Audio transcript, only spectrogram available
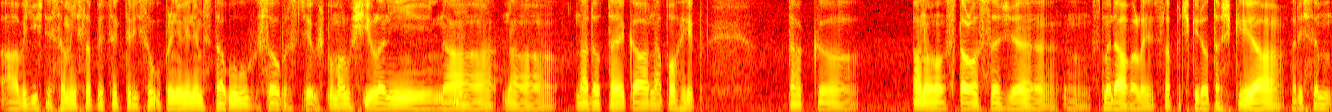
a vidíš ty samé slepice, které jsou úplně v jiném stavu, jsou prostě už pomalu šílený na, hmm. na, na dotek a na pohyb, tak eh, ano, stalo se, že eh, jsme dávali slepičky do tašky a když jsem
